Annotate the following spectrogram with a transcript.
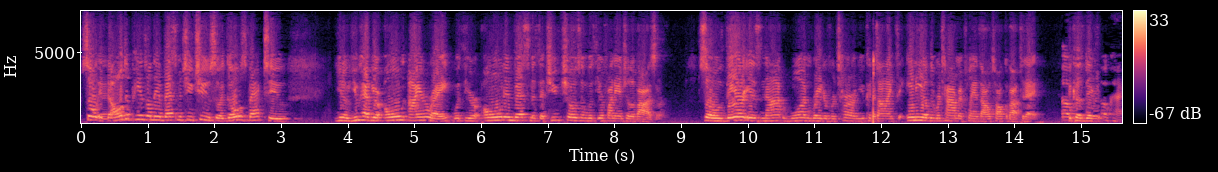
So it all depends on the investment you choose. So it goes back to, you know, you have your own IRA with your own investments that you've chosen with your financial advisor. So there is not one rate of return you can assign to any of the retirement plans I'll talk about today. Because they're okay,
